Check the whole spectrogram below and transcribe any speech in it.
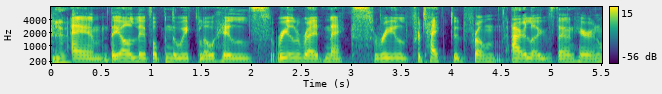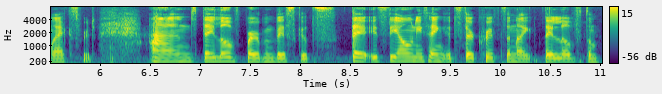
Yeah. Um, they all live up in the Wicklow Hills, real rednecks, real protected from our lives down here in Wexford, and they love bourbon biscuits. They, it's the only thing. It's their kryptonite. They love them.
